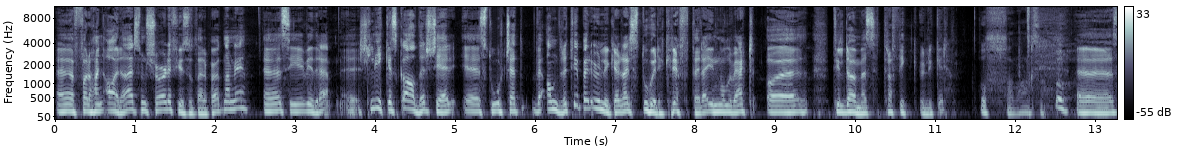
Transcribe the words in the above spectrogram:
For han Are der, som sjøl er fysioterapeut, nemlig, sier videre slike skader skjer stort sett ved andre typer ulykker der store krefter er involvert, til dømes trafikkulykker. Uff, altså. Uh.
